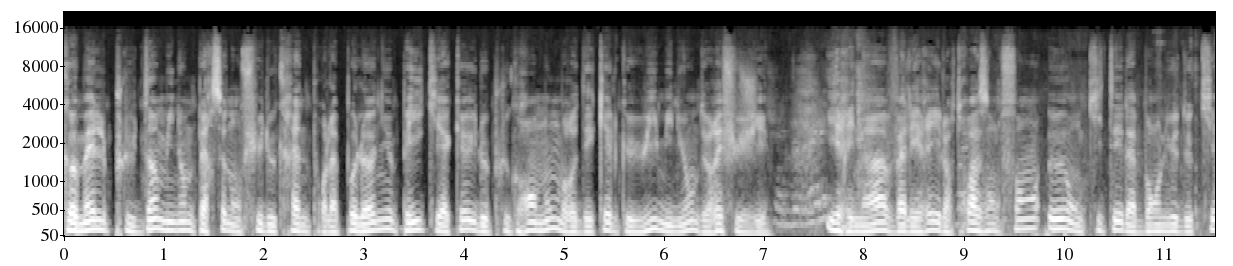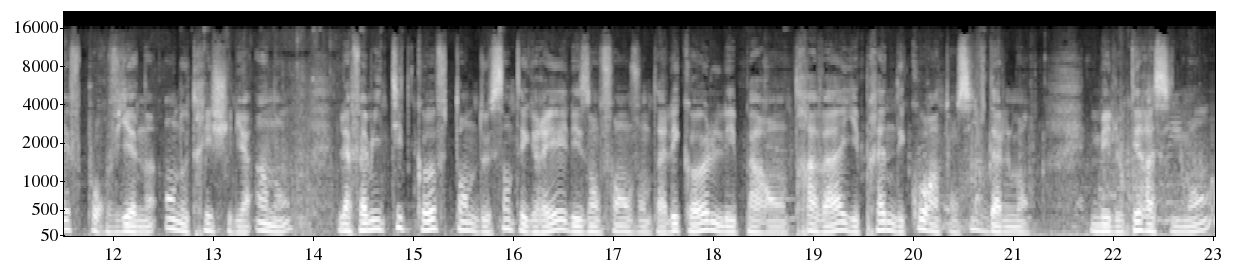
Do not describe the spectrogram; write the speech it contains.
Comme elle, plus d'un million de personnes ont fui l'Ukraine pour la Pologne, pays qui accueille le plus grand nombre des quelques 8 millions de réfugiés. Irina, Valérie et leurs trois enfants, eux, ont quitté la banlieue de Kiev pour Vienne, en Autriche, il y a un an. La famille Titkov tente de s'intégrer, les enfants vont à l'école, les parents travaillent et prennent des cours intensifs d'allemand. Mais le déracinement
